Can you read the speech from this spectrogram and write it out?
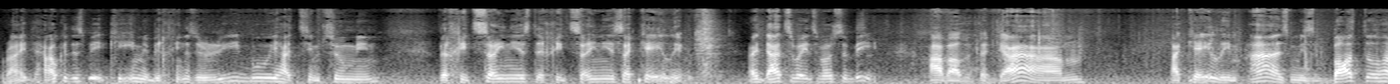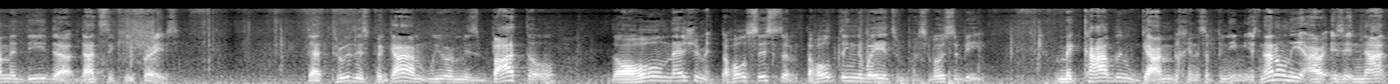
right? How could this be? Right, that's the way it's supposed to be. Aval v'pegam hakelim as mizbatul hamedida. That's the key phrase. That through this pegam we were mizbatul the whole measurement, the whole system, the whole thing the way it's supposed to be. Mekablim gam b'chinas hapanimius. Not only are, is it not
